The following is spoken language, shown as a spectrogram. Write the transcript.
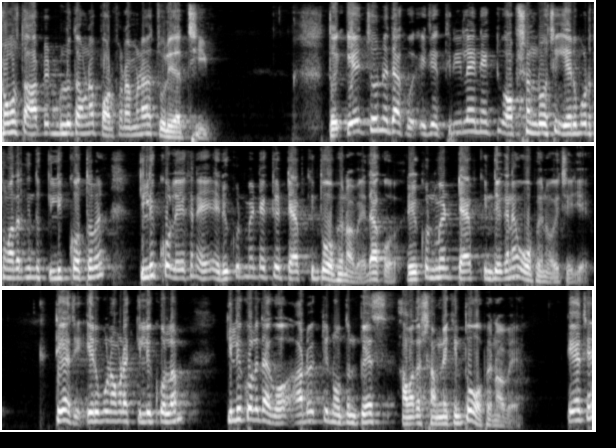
সমস্ত আপডেটগুলোতে আমরা পরপর আমরা চলে যাচ্ছি। তো এর জন্য দেখো, এই যে থ্রি লাইন একটি অপশন রয়েছে, এর উপর তোমাদের কিন্তু ক্লিক করতে হবে। ক্লিক করলে এখানে রিক্রুটমেন্ট একটি ট্যাব কিন্তু ওপেন হবে। দেখো রিক্রুটমেন্ট ট্যাব কিন্তু এখানে ওপেন হয়েছে যে। ঠিক আছে, এর উপর আমরা ক্লিক করলাম। ক্লিক করলে দেখো আরও একটি নতুন পেজ আমাদের সামনে কিন্তু ওপেন হবে। ঠিক আছে?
